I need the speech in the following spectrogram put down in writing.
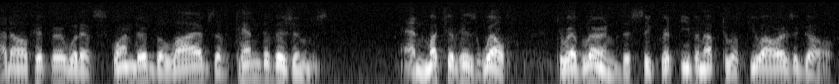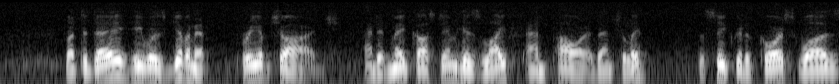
Adolf Hitler would have squandered the lives of ten divisions and much of his wealth to have learned this secret even up to a few hours ago. But today he was given it free of charge, and it may cost him his life and power eventually. The secret, of course, was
